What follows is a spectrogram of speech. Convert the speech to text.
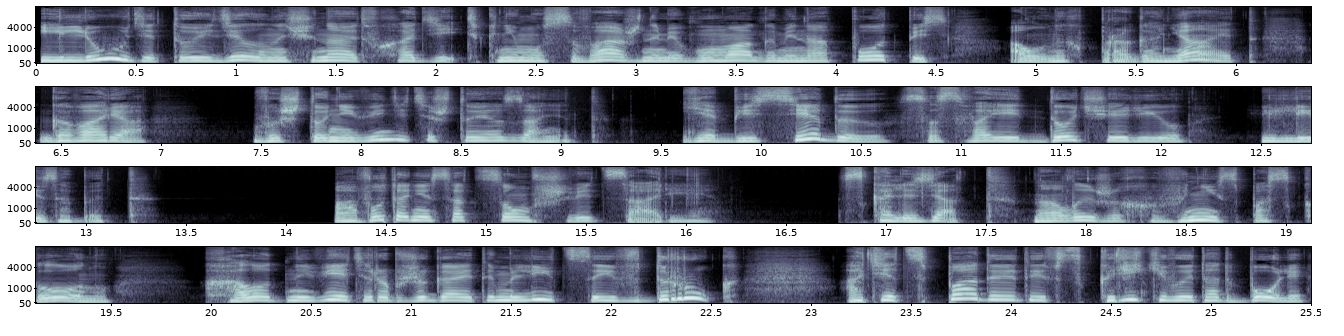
И люди то и дело начинают входить к нему с важными бумагами на подпись, а он их прогоняет, говоря, «Вы что, не видите, что я занят? Я беседую со своей дочерью Элизабет». А вот они с отцом в Швейцарии. Скользят на лыжах вниз по склону, холодный ветер обжигает им лица, и вдруг Отец падает и вскрикивает от боли,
